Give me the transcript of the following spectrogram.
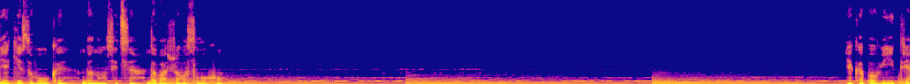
Які звуки доносяться до вашого слуху? Яке повітря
